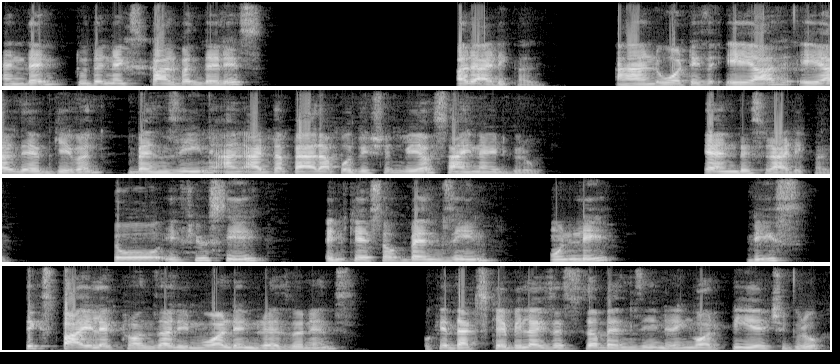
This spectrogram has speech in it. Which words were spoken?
and then to the next carbon there is a radical. And what is ar ar they have given benzene and at the para position we have cyanide group and this radical. So if you see in case of benzene only these 6 pi electrons are involved in resonance okay that stabilizes the benzene ring or pH group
